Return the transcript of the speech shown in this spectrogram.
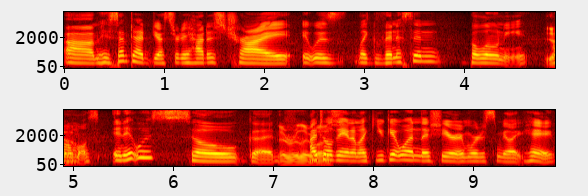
um, his stepdad yesterday had us try. It was like venison bologna Yeah. almost, and it was so good. It really I told was. Dan, I'm like, you get one this year, and we're just gonna be like, hey,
